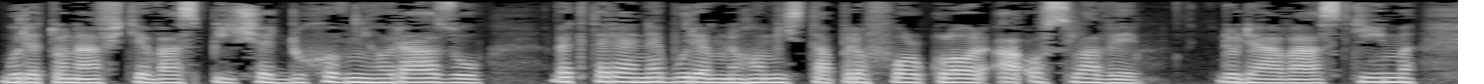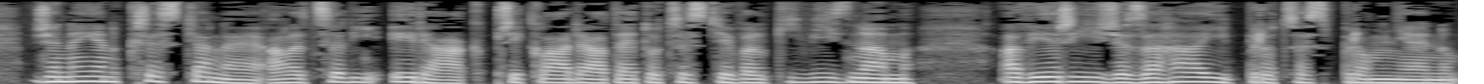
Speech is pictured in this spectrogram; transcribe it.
Bude to návštěva spíše duchovního rázu, ve které nebude mnoho místa pro folklor a oslavy, Dodává s tím, že nejen křesťané, ale celý Irák přikládá této cestě velký význam a věří, že zahájí proces proměn.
